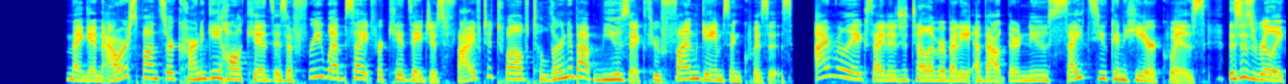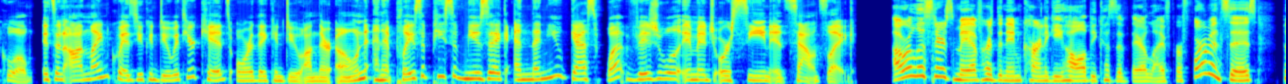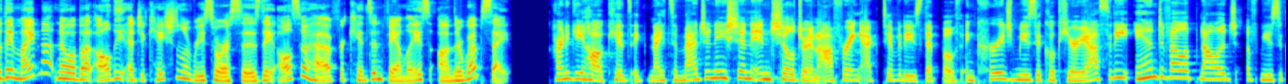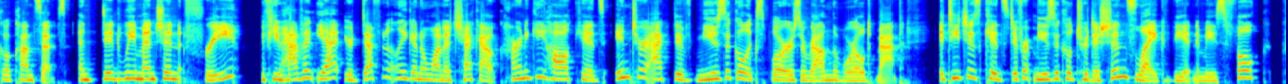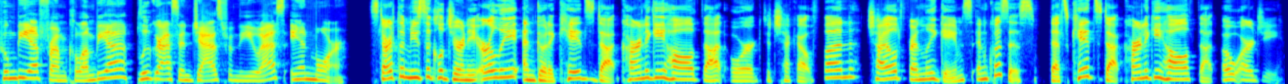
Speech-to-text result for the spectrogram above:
Meagan, our sponsor, Carnegie Hall Kids, is a free website for kids ages 5 to 12 to learn about music through fun games and quizzes. I'm really excited to tell everybody about their new Sights You Can Hear quiz. This is really cool. It's an online quiz you can do with your kids or they can do on their own, and it plays a piece of music, and then you guess what visual image or scene it sounds like. Our listeners may have heard the name Carnegie Hall because of their live performances, but they might not know about all the educational resources they also have for kids and families on their website. Carnegie Hall Kids ignites imagination in children, offering activities that both encourage musical curiosity and develop knowledge of musical concepts. And did we mention free? If you haven't yet, you're definitely going to want to check out Carnegie Hall Kids' interactive musical explorers around the world map. It teaches kids different musical traditions like Vietnamese folk, cumbia from Colombia, bluegrass and jazz from the US, and more. Start the musical journey early and go to kids.carnegiehall.org to check out fun, child friendly games and quizzes. That's kids.carnegiehall.org.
